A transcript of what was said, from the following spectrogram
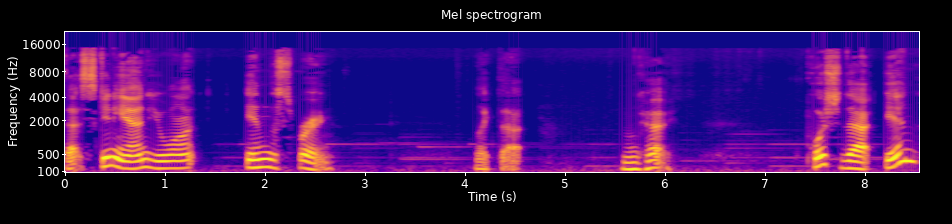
That skinny end you want in the spring, like that. Okay. Push that in,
